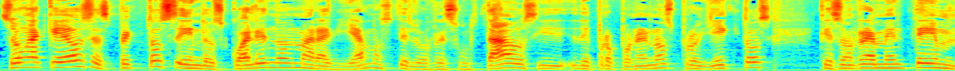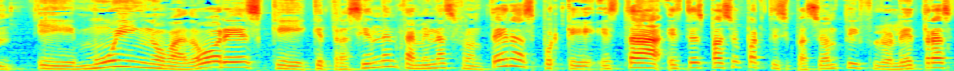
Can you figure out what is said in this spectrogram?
son aquellos aspectos en los cuales nos maravillamos de los resultados y de proponernos proyectos que son realmente eh, muy innovadores, que, que, trascienden también las fronteras, porque esta, este espacio de participación Tifloletras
